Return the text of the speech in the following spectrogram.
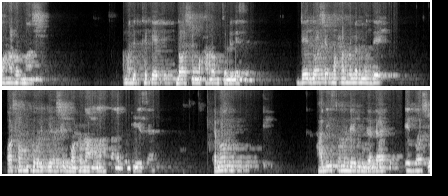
মহারম মাস। আমাদের থেকে দশ মহারম চলে গেছে। যে দশে মহারমের মধ্যে অসংখ্য ঐতিহাসিক ঘটনা আল্লাহ তালা ঘটিয়েছেন এবং হাদিস অনুযায়ী বোঝা যায়, এই দশে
